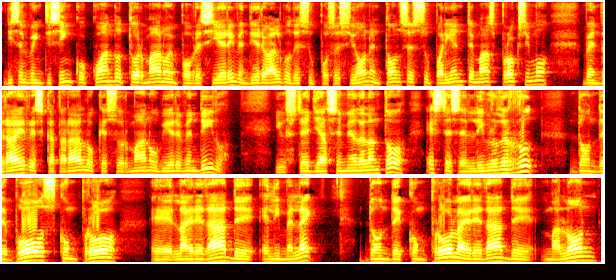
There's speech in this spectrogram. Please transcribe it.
Dice el 25, cuando tu hermano empobreciere y vendiera algo de su posesión, entonces su pariente más próximo vendrá y rescatará lo que su hermano hubiere vendido. Y usted ya se me adelantó. Este es el libro de Ruth donde vos compró eh, la heredad de Elimelech, donde compró la heredad de Malón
